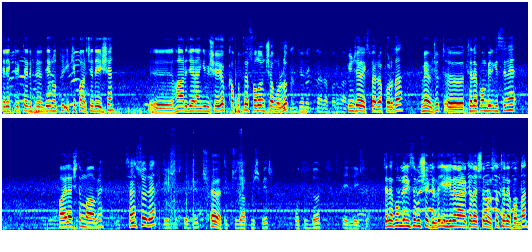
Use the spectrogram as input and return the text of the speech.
elektrikleri freni diye notu iki parça değişen. E, harici herhangi bir şey yok. Kaput ve salon çamurluk. Güncel eksper raporu var. Güncel eksper raporu da mevcut. Ee, telefon bilgisini paylaştın mı abi? Sen söyle. 543, Evet. 361, 34, 52. Telefon bilgisi bu şekilde. İlgilenen arkadaşlar olursa telefondan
